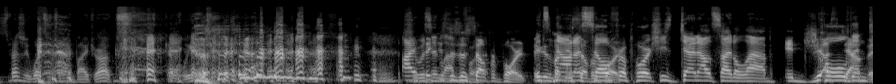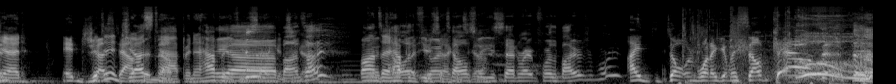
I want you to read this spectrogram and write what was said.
especially once you're trying to buy drugs. Kinda weird. I think this is a self-report. It's this might not a self-report. She's dead outside a lab. It just Cold happened. and dead. It just happened. it didn't happened. just though. happen. It happened Hey, a few uh, seconds ago. Bonsai? Bonsai happened a few You want to tell seconds us what you said right before the body was reported? I don't want to get myself killed. no.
